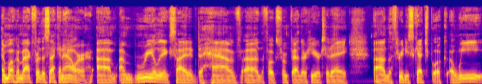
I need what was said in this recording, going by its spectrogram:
And welcome back for the second hour. Um, I'm really excited to have uh, the folks from Feather here today. Uh, the 3D sketchbook. Uh, we,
